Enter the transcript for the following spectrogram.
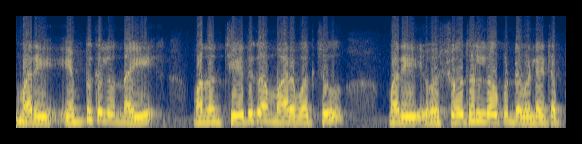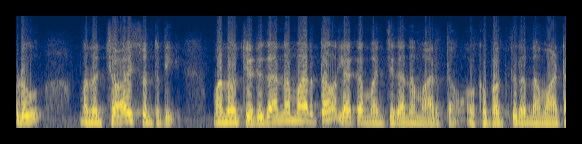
మరి ఎంపికలు ఉన్నాయి. మనం చేదుగా మారవచ్చు. మరి శోధన లేకుండా వెళ్ళేటప్పుడు మన చాయిస్ ఉంటుంది. మనం చెడుగానే మారుతాం లేక మంచిగానే మారుతాం. ఒక భక్తుడు అన్నమాట.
